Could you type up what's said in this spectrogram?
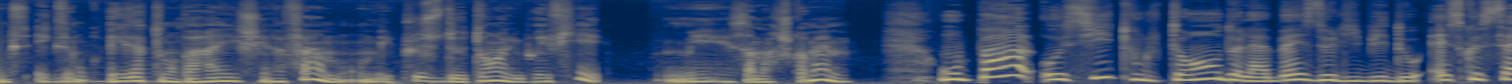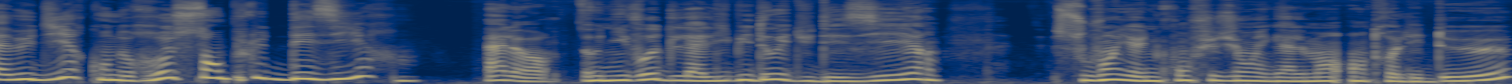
Donc c'est exa- exactement pareil chez la femme. On met plus de temps à lubrifier, mais ça marche quand même. On parle aussi tout le temps de la baisse de libido. Est-ce que ça veut dire qu'on ne ressent plus de désir? Alors, au niveau de la libido et du désir, souvent il y a une confusion également entre les deux.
